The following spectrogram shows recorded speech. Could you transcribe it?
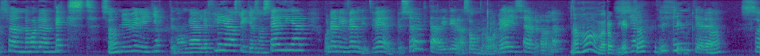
Sen har den växt. Så att nu är det jättemånga, eller flera stycken som säljer och den är väldigt välbesökt där i deras område i Sävedalen. Jaha, vad roligt. Ja, det är Jättefint är det. Ja. Så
